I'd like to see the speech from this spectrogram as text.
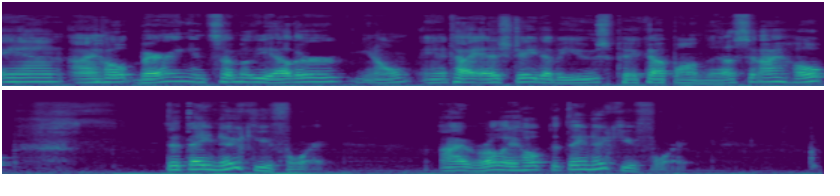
And I hope Bearing and some of the other, you know, anti SJWs pick up on this, and I hope that they nuke you for it. I really hope that they nuke you for it.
